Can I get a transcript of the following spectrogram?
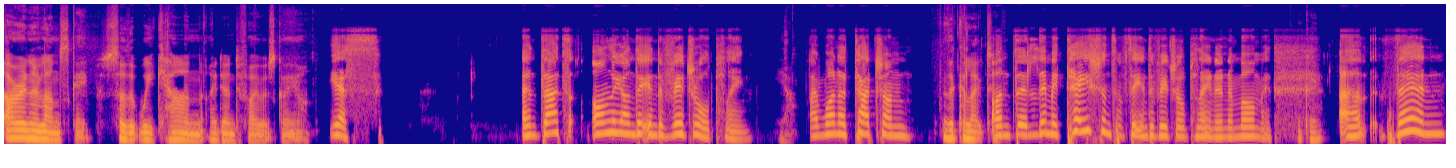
our inner landscape so that we can identify what's going on. Yes. And that's only on the individual plane. Yeah. I want to touch on The collective. on the limitations of the individual plane in a moment. okay. Uh, then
